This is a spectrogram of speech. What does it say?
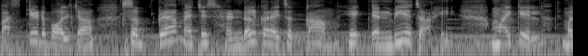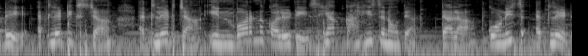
बास्केटबॉलच्या सगळ्या मॅचेस हँडल करायचं काम हे एन बी एचं आहे. मायकेलमध्ये ॲथलेटिक्सच्या ॲथलेटच्या इनबॉर्न क्वालिटीज ह्या काहीच नव्हत्या. त्याला कोणीच ॲथलेट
